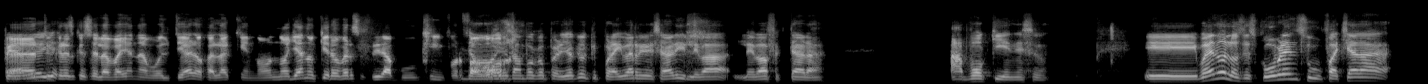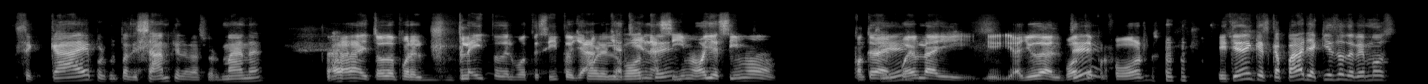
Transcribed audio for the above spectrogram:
Pero ah, ¿Tú crees que se la vayan a voltear? Ojalá que no. No, ya no quiero ver sufrir a Booking, por favor. No, yo tampoco, pero yo creo que por ahí va a regresar y le va, le va a afectar a, a Bucky en eso. Y bueno, los descubren, su fachada se cae por culpa de Sam, que era su hermana. Ay, todo por el pleito del botecito, ya. Por el ya Tiene Simo. Oye, Simo, ponte la de Puebla y, ayuda al bote, por favor. Y tienen que escapar, y aquí es donde vemos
